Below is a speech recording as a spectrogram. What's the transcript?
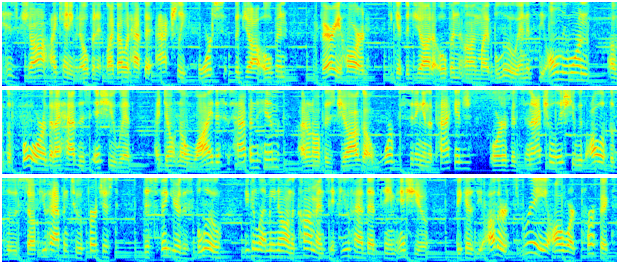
his jaw, I can't even open it. Like, I would have to actually force the jaw open very hard to get the jaw to open on my blue, and it's the only one of the four that I have this issue with. I don't know why this has happened to him. I don't know if his jaw got warped sitting in the package or if it's an actual issue with all of the blues. So if you happen to have purchased this figure, this blue, you can let me know in the comments if you've had that same issue because the other three all work perfect,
